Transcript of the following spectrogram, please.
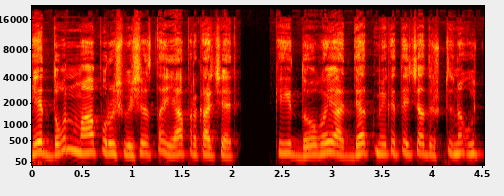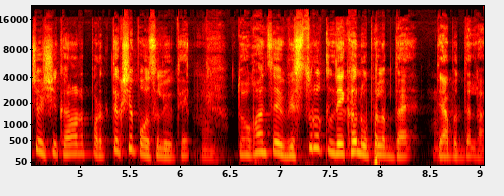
हे दोन महापुरुष विशेषतः या प्रकारचे आहेत की दोघंही आध्यात्मिकतेच्या दृष्टीनं उच्च शिखरावर प्रत्यक्ष पोहोचले होते. दोघांचे विस्तृत लेखन उपलब्ध आहे त्याबद्दल हा.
